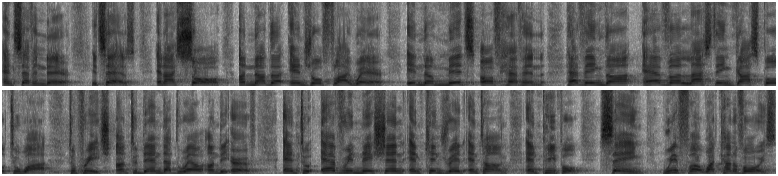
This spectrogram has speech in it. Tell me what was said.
and 7 there. It says, And I saw another angel fly where? In the midst of heaven, having the everlasting gospel to what? To preach unto them that dwell on the earth, and to every nation and kindred and tongue and people, saying, with a, what kind of voice?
